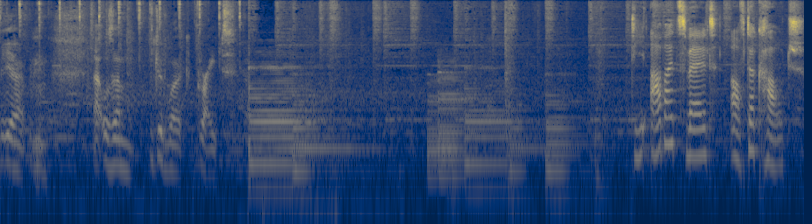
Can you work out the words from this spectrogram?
Yeah, that was um, good work. Great. Die Arbeitswelt auf der Couch.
